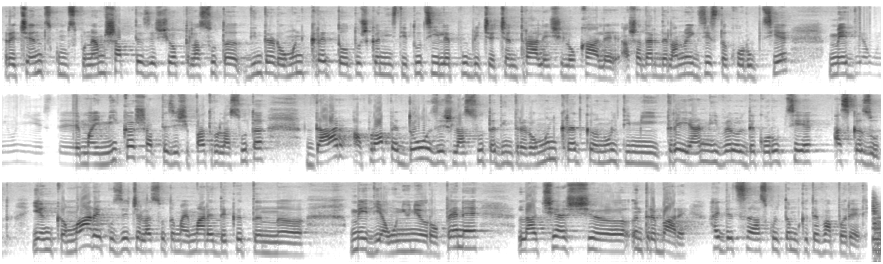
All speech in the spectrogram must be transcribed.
recent, cum spuneam, 78% dintre români cred totuși că în instituțiile publice, centrale și locale, așadar de la noi există corupție. Media Uniunii este mai mică, 74%, dar aproape 20% dintre români cred că în ultimii 3 ani nivelul de corupție a scăzut. E încă mare, cu 10% mai mare decât în uh, media Uniunii Europene, la aceeași uh, întrebare. Haideți să ascultăm câteva păreri.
